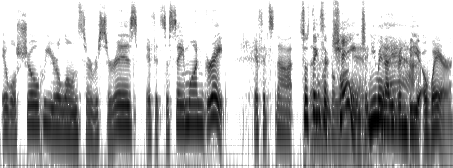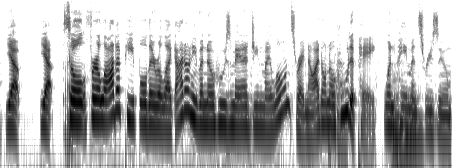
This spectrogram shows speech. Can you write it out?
It will show who your loan servicer is. If it's the same one, great. If it's not, so things have changed and you may yeah. not even be aware. Yep. Yep. Right. So for a lot of people, they were like, I don't even know who's managing my loans right now. I don't know okay. who to pay when mm-hmm. payments resume.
